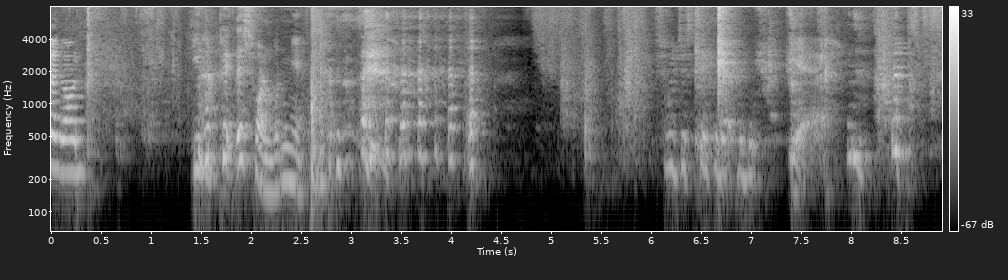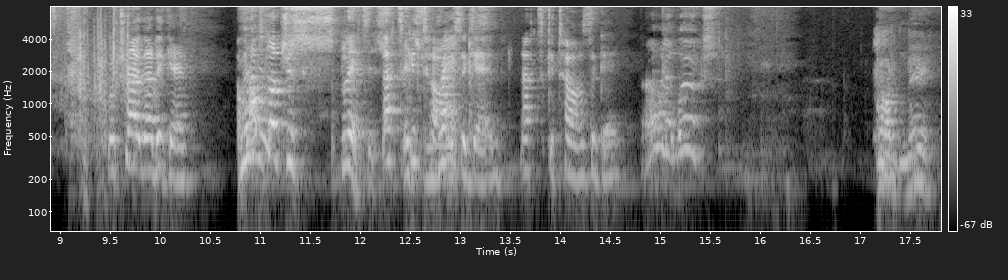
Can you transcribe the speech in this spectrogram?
Hang on. You would pick this one, wouldn't you? Should we just take it out the book? Yeah. We'll try that again. I mean, that's not just split, it's, That's it's guitars wrecked. again. That's guitars again. Oh, well, it works. Pardon me.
